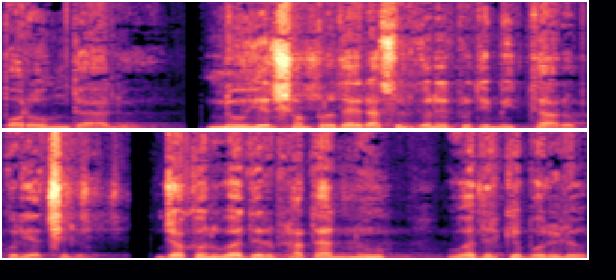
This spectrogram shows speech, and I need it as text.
পরম দয়ালু। নুহের সম্প্রদায় রাসুলগণের প্রতি মিথ্যা আরোপ করিয়াছিল। যখন উহাদের ভ্রাতা নুহ উহাদেরকে বলিল,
